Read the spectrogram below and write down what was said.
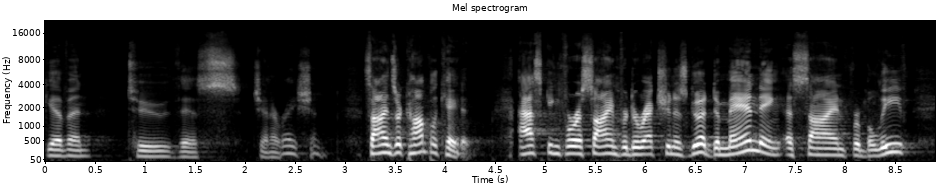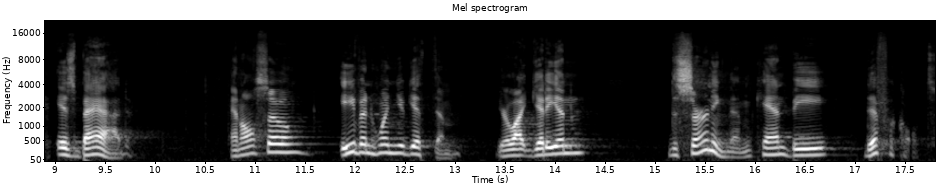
given to this generation. Signs are complicated. Asking for a sign for direction is good, demanding a sign for belief is bad. And also, even when you get them, you're like Gideon, discerning them can be difficult.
